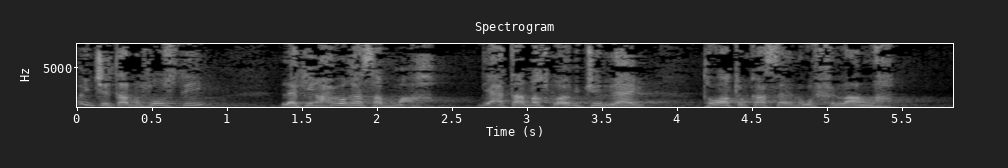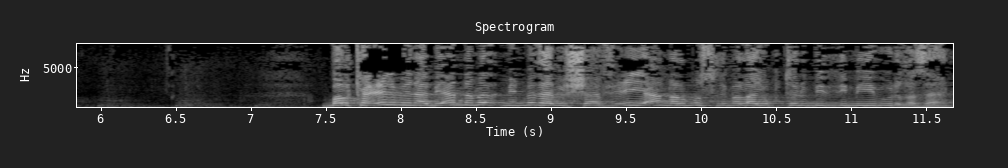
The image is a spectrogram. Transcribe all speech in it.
Way jirtaa nusuustii laakiin waxba kasab ma aha. Haddii xataa nasku aanu jiri lahayn tawaaturkaas ay nagu filaan lahaa. Bal ka cilmina biana min madhab الshaaficiyi ana almuslima laa yuqtalu bidimiyi bu yihi hazali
